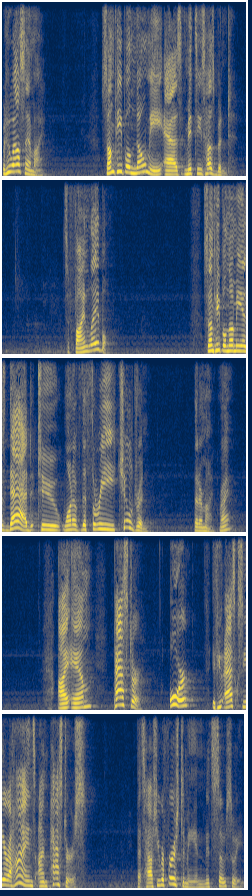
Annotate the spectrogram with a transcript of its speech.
But who else am I? Some people know me as Mitzi's husband. It's a fine label. Some people know me as dad to one of the three children that are mine, right? I am pastor. Or if you ask Sierra Hines, I'm pastors. That's how she refers to me, and it's so sweet.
